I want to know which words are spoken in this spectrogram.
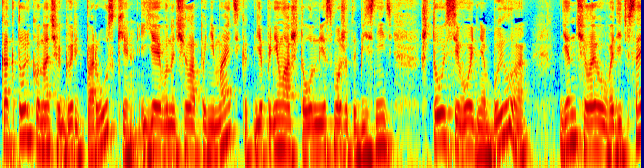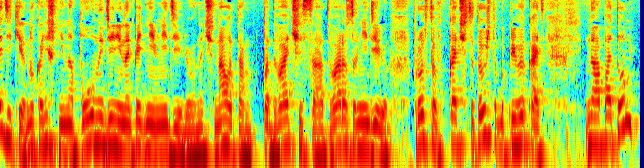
как только он начал говорить по-русски, я его начала понимать, как я поняла, что он мне сможет объяснить, что сегодня было, я начала его водить в садике, но, конечно, не на полный день, не на пять дней в неделю, а начинала там по два часа, два раза в неделю, просто в качестве того, чтобы привыкать. Ну, а потом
